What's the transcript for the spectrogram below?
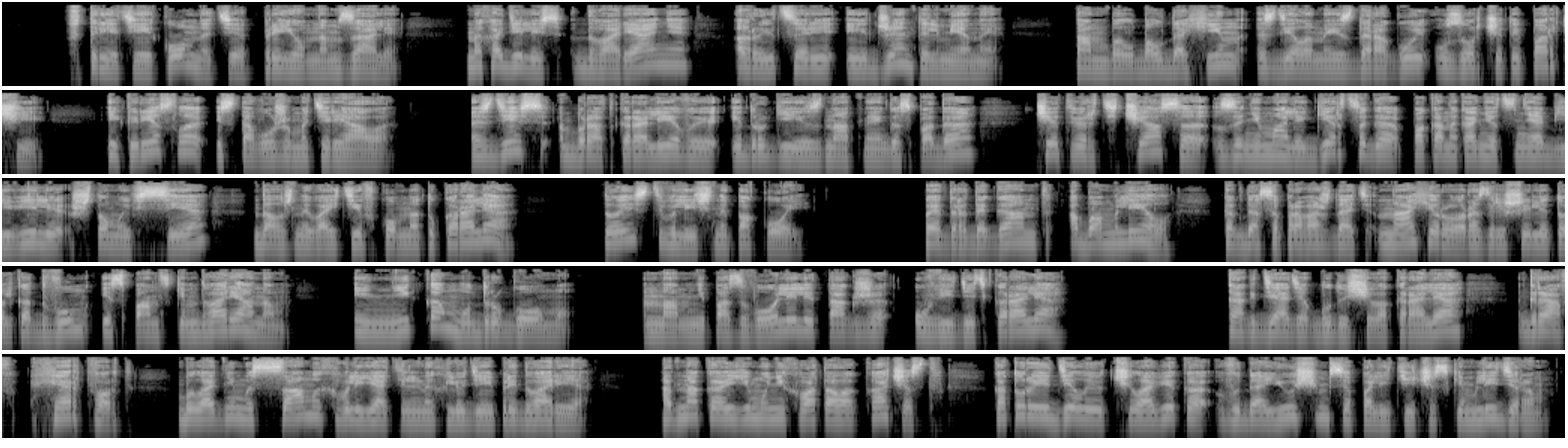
В третьей комнате, приемном зале, находились дворяне, рыцари и джентльмены. Там был балдахин, сделанный из дорогой узорчатой парчи, и кресло из того же материала. Здесь брат королевы и другие знатные господа четверть часа занимали герцога, пока, наконец, не объявили, что мы все должны войти в комнату короля, то есть в личный покой. Педро де Гант обомлел, когда сопровождать Нахеру разрешили только двум испанским дворянам и никому другому. Нам не позволили также увидеть короля. Как дядя будущего короля, граф Хертфорд был одним из самых влиятельных людей при дворе, однако ему не хватало качеств, которые делают человека выдающимся политическим лидером.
